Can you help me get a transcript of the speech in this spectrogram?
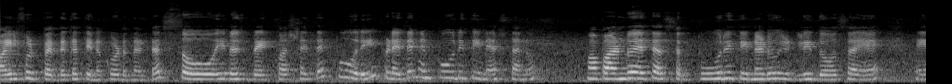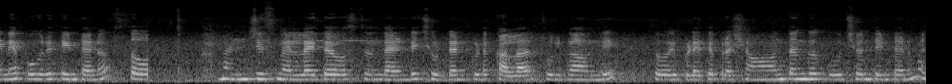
ఆయిల్ ఫుడ్ పెద్దగా తినకూడదంట. సో ఈరోజు బ్రేక్ఫాస్ట్ అయితే పూరి. ఇప్పుడైతే నేను పూరి తినేస్తాను. మా పండు అయితే అసలు పూరి తినడు. ఇడ్లీ దోశయే నేనే పూరి తింటాను. సో మంచి స్మెల్ అయితే వస్తుందండి. చూడ్డానికి కూడా కలర్ఫుల్గా ఉంది. సో ఇప్పుడైతే ప్రశాంతంగా కూర్చొని తింటాను. మా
